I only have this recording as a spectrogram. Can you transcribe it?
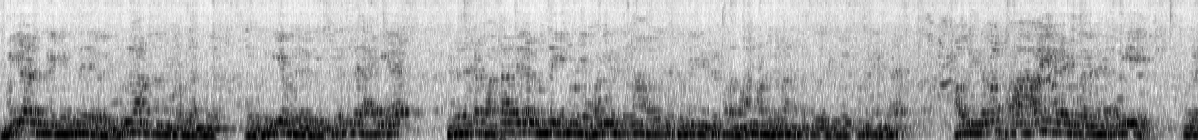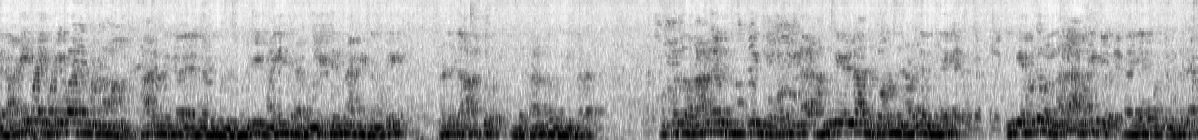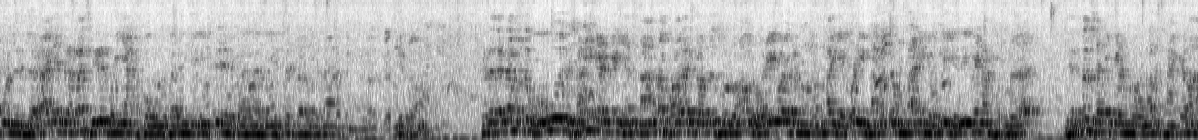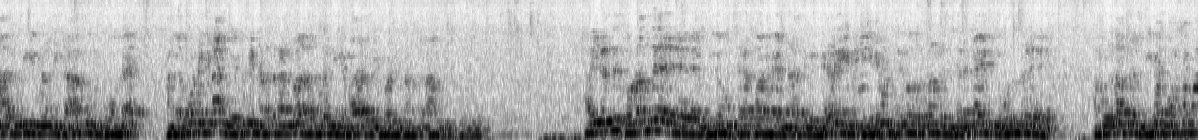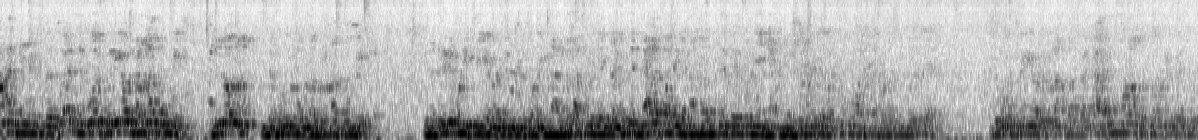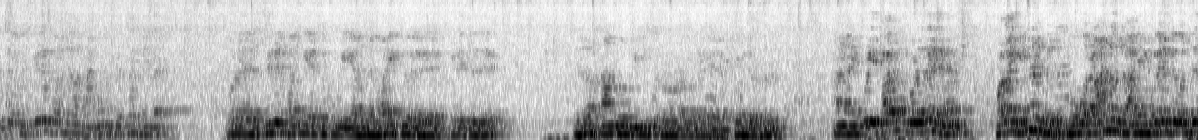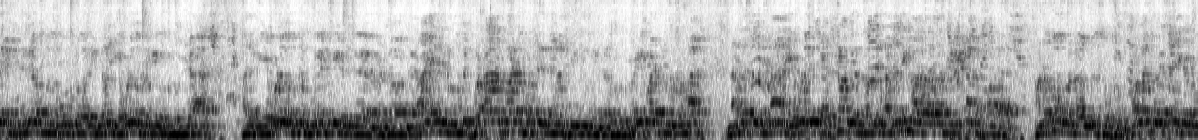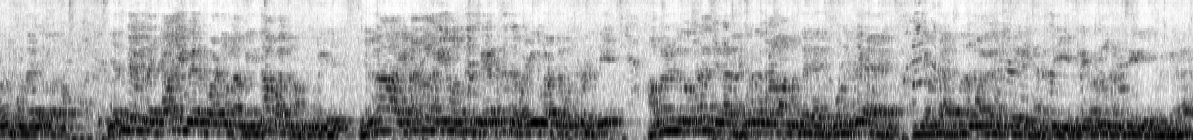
மயிலாடுதுறையிலிருந்து முருகானந்தன் என்ற ஒரு அன்பர் ஒரு பெரிய ஒரு சிறந்த அறிஞர் கிட்டத்தட்ட பத்தாண்டுகள் வந்து என்னுடைய பள்ளிகளுக்கெல்லாம் அவர் வந்து துணை நின்று பல மாநாடுகள்லாம் நடத்துவதற்கு துணை நின்றார் அவர் இதெல்லாம் பல ஆலயங்களை போய் ஒரு அடிப்படை வழிபாட்டு மன்றம் ஆரம்பிக்க வேண்டும் என்று சொல்லி மகேந்திர பள்ளி திருநாட்டி தம்பி அடுத்து ஆத்தூர் இந்த தாண்டவீஸ்வரர் முப்பத்தோரு ஆண்டுகளுக்கு முன்பு இங்கே தொடங்கினார் அங்கேயெல்லாம் அது தொடர்ந்து நடக்கவில்லை. இங்கே வந்து ஒரு நல்ல அமைப்பு ஏற்பட்டுவிட்டது அப்பொழுது இந்த ராஜேந்திரனா சிறு பையன். அப்போ ஒரு பதினஞ்சு வயசு பதினாறு வயசு அளவுக்கு தான் இருக்கும் கிட்டத்தட்ட வந்து ஒவ்வொரு சனிக்கிழமையும் நான் தான் பலருக்கு வந்து சொல்லுவேன். ஒரு வழிபாட்டு மன்றம்னா எப்படி நடத்தணும்னா நீங்கள் வந்து எதுவுமே நான் சொல்லலை. எந்த சனிக்கிழமை வேணாலும் சாயங்காலம் ஆறு மணிக்கு மேலே நீங்கள் ஆத்தூருக்கு போங்க. அங்கே போனீங்கன்னா அங்கே எப்படி நடத்துகிறாங்களோ அதை கூட நீங்கள் வார வழிபாடு நடத்தலாம் அப்படின்னு சொல்லி. அதிலிருந்து தொடர்ந்து மிகவும் சிறப்பாக நடத்துகிறீர்கள் எனக்கு இறைவன் திருவள்ளுவர் தான் இந்த ரெண்டாயிரத்தி ஒன்று அப்போதான் அந்த மிக மோசமான நிலை இருந்தப்போ இந்த ஊர் பெரியவர்கள்லாம் கூடி எல்லோரும் இந்த ஊரில் உள்ளவர்கள்லாம் கூடி இந்த திருப்பணி செய்ய வேண்டும் என்று தொடங்கினார்கள் அப்பொழுது எங்களை வந்து மேலப்பாடியில் நாங்கள் வந்து திருப்பணி இருக்கும்போது வசந்தகுமார் சார் வரும்போது இந்த ஊர் பெரியவர்கள்லாம் பார்த்தாங்க அதன் மூலம் ஒரு தொடர்பு ஏற்படுத்தி ஒரு சிறு பங்கு தான் நாங்கள் ஒன்றும் பெருசாக செய்யல. ஒரு சிறு பங்கு ஏற்கக்கூடிய அந்த வாய்ப்பு கிடைத்தது. இதெல்லாம் தாண்டூர் ஈஸ்வரரோட ஒரு பேரர்கள் இப்படி பார்க்கும் பொழுது பல இன்னல்கள். ஒவ்வொரு ஆண்டும் இந்த ஆயிரம் பேருக்கு வந்து திருவம்பலம் கூட்டுவது என்றால் எவ்வளவு பெரிய ஒரு விழா அதுக்கு எவ்வளவு வந்து முயற்சி எடுக்க வேண்டும் அந்த வந்து படாத பாடுபட்டு இதெல்லாம் செய்து வருகிறார் ஒரு வழிபாட்டு மன்றம்னா நடத்தினா எவ்வளவு கஷ்டங்கிறது வந்து நடத்தி பார்த்தா தான் பல அனுபவங்களை வந்து சொல்றோம். பல பிரச்சனைகள் வரும் பல இது வரும். எந்த வித ஜாதி வேறுபாடும் இல்லாமல் இதுதான் பார்க்கணும். ஒரு எல்லா இனத்தவரையும் வந்து சேர்த்து இந்த வழிபாட்டை உட்படுத்தி அவர்களுக்கு கூட சில பொறுப்புகள்லாம் வந்து கொடுத்து இங்கே வந்து அற்புதமாக வந்து நடத்தி இறைவர்கள் நடத்தி வருகிறார்.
